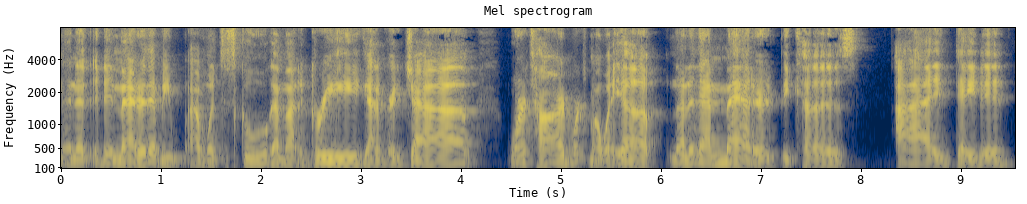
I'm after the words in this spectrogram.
And it, it didn't matter that we I went to school, got my degree, got a great job worked hard, worked my way up. None of that mattered because I dated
